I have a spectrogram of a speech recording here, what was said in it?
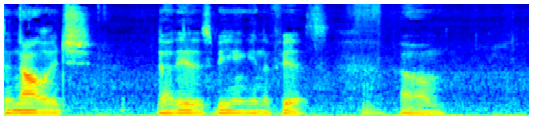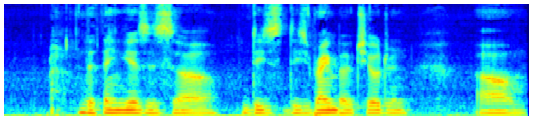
the knowledge that is being in the fifth. Um, the thing is, is uh, these these rainbow children, um,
